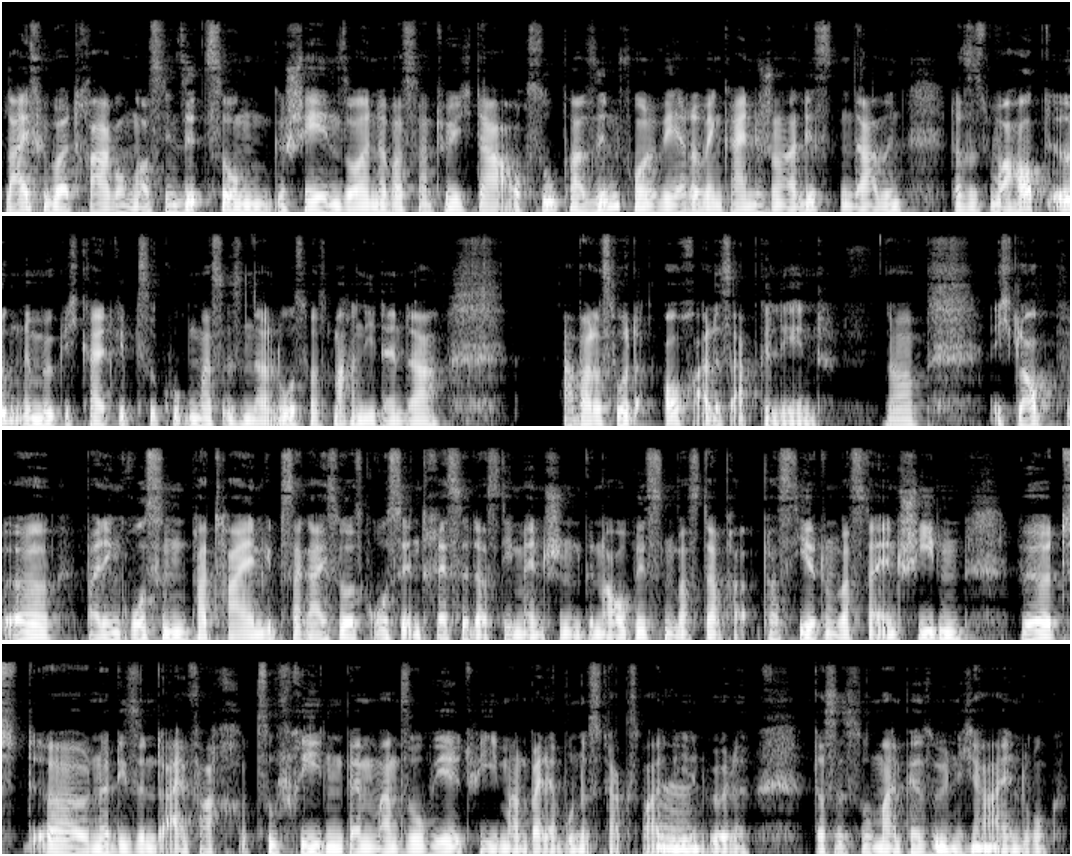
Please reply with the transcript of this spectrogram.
Live-Übertragungen aus den Sitzungen geschehen sollen, ne? was natürlich da auch super sinnvoll wäre, wenn keine Journalisten da sind, dass es überhaupt irgendeine Möglichkeit gibt zu gucken, was ist denn da los, was machen die denn da. Aber das wurde auch alles abgelehnt. Ja, ich glaube, äh, bei den großen Parteien gibt es da gar nicht so das große Interesse, dass die Menschen genau wissen, was da pa passiert und was da entschieden wird. Äh, ne, die sind einfach zufrieden, wenn man so wählt, wie man bei der Bundestagswahl mhm. wählen würde. Das ist so mein persönlicher mhm. Eindruck.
